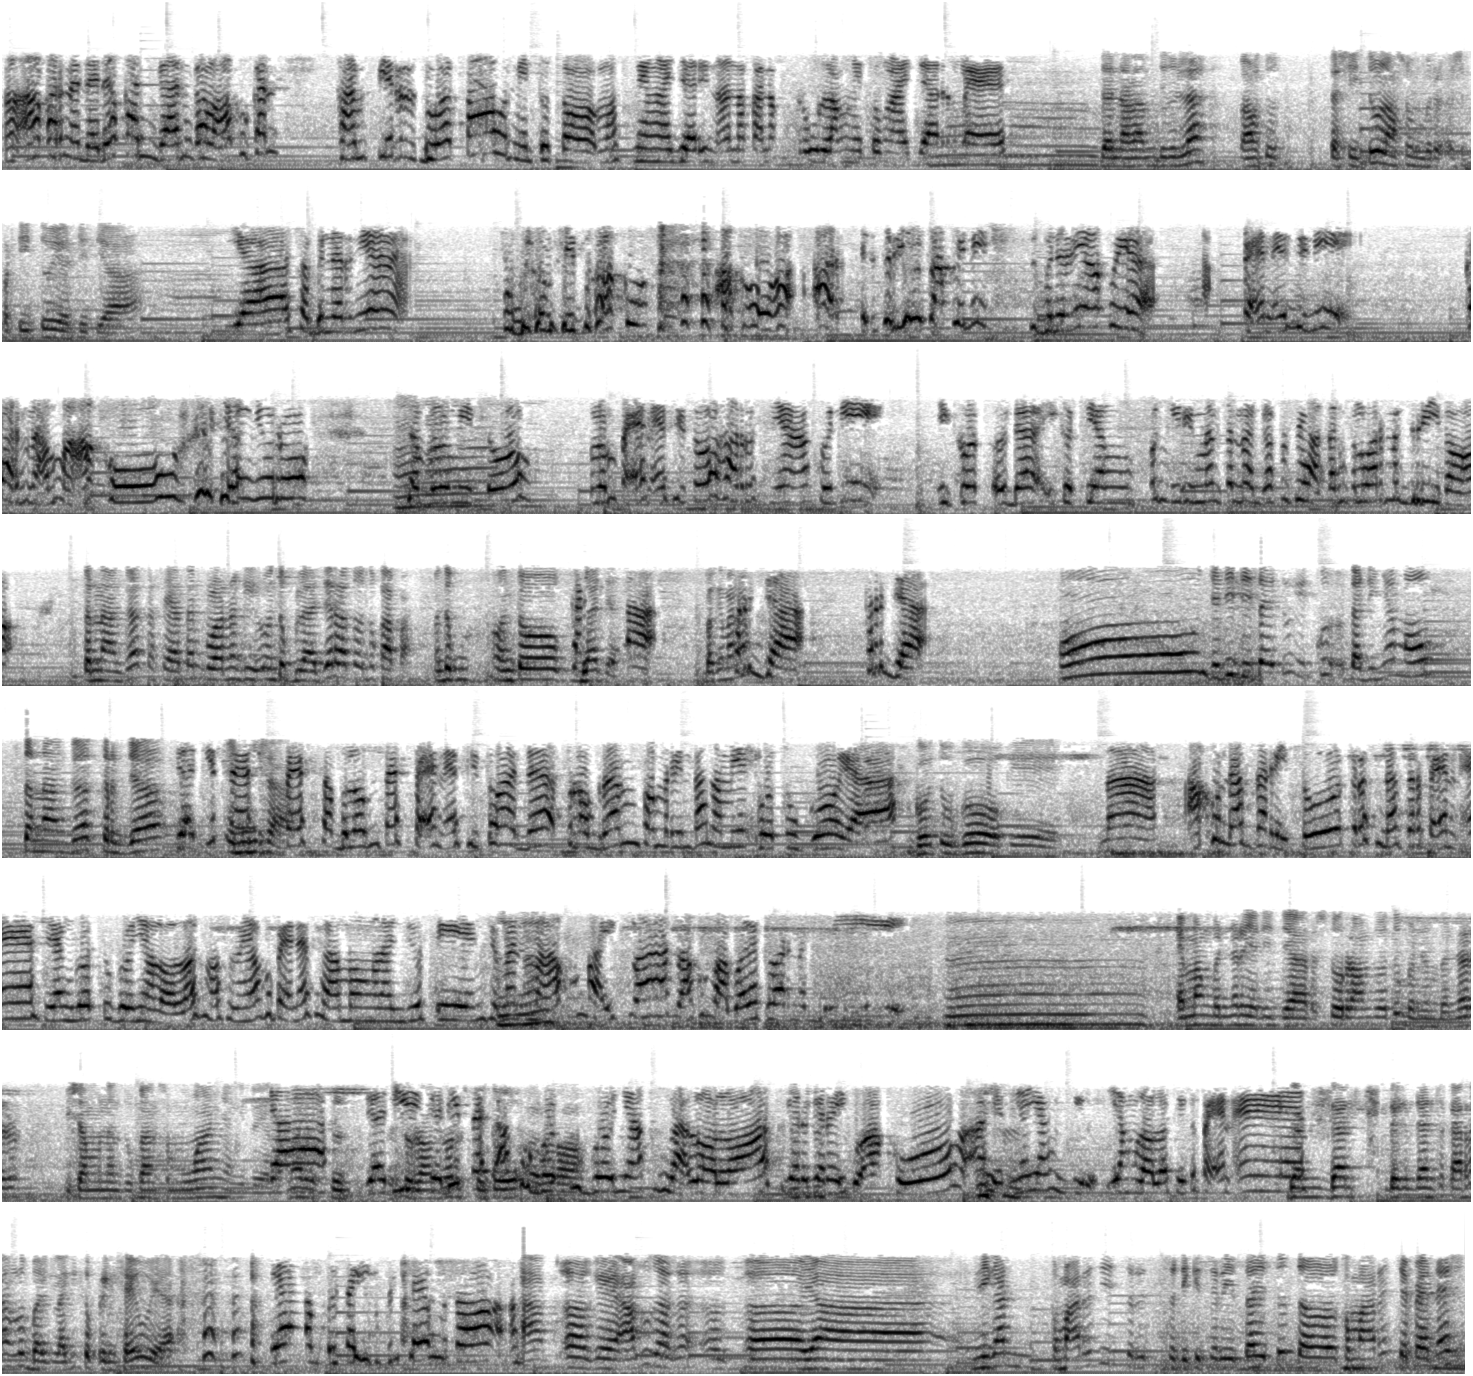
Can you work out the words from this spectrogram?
Ah, karena dadakan kan. Kalau aku kan hampir dua tahun itu toh. Maksudnya ngajarin anak-anak berulang itu ngajar les. Hmm, dan alhamdulillah waktu tes itu langsung ber- seperti itu ya Dit ya? Ya sebenarnya sebelum itu aku aku ah, serius aku ini sebenarnya aku ya PNS ini karena emak aku yang nyuruh sebelum Hmm. itu belum PNS itu harusnya aku nih ikut udah ikut yang pengiriman tenaga kesehatan ke luar negeri toh. Tenaga kesehatan ke luar negeri untuk belajar atau untuk apa? Untuk untuk belajar? Kerja bagaimana? Kerja. Kerja. Oh jadi Dita itu ikut tadinya mau tenaga kerja jadi tes Indonesia? tes sebelum tes PNS itu ada program pemerintah namanya Go to Go ya. Go to go oke Nah, aku daftar itu, terus daftar PNS yang go to go-nya lolos. Maksudnya aku PNS nggak mau ngelanjutin. Cuman Mhm. emak aku nggak ikhlas, aku nggak boleh keluar negeri. Hmm, emang bener ya Ditya, restu orang tua tuh bener-bener bisa menentukan semuanya gitu ya. Ya, Karena jadi jadi tes aku go Allah. to go-nya aku nggak lolos gara-gara ibu aku. Akhirnya yang yang lolos itu PNS. dan, dan dan dan sekarang lu balik lagi ke Pringsewu ya. Ya, terus lagi kepercayaan toh. Ak- Oke, aku gak eh, eh, ya ini kan kemarin sih sedikit cerita itu tuh, kemarin CPNS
